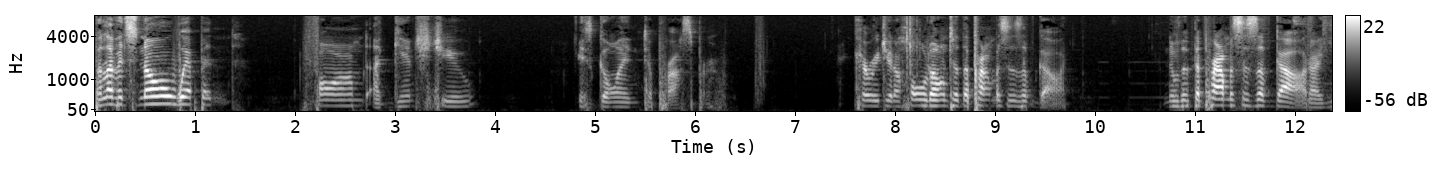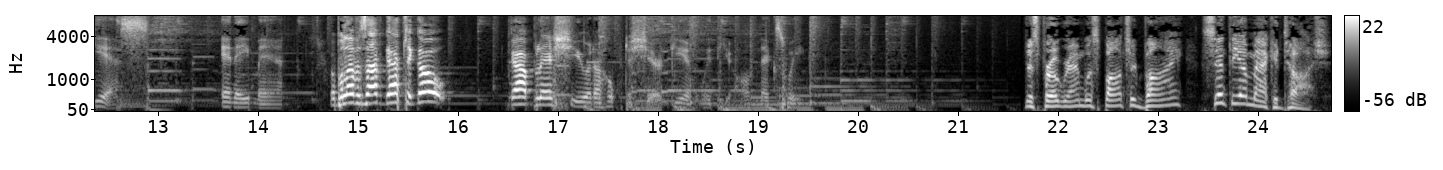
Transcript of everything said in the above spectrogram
Beloveds, no weapon formed against you is going to prosper. I encourage you to hold on to the promises of God. Know that the promises of God are yes and amen. Well, beloveds, I've got to go. God bless you, and I hope to share again with you on next week. This program was sponsored by Cynthia McIntosh.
